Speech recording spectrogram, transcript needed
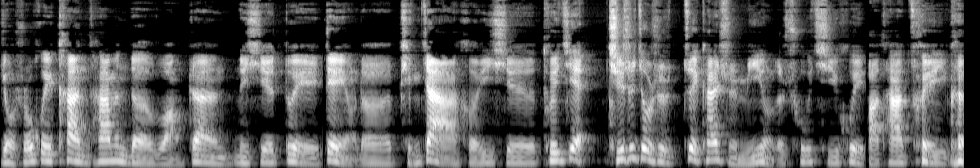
有时候会看他们的网站那些对电影的评价和一些推荐，其实就是最开始迷影的初期会把它作为一个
